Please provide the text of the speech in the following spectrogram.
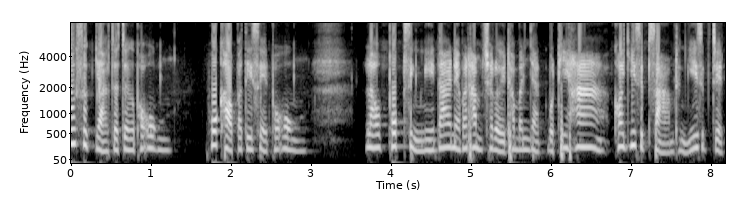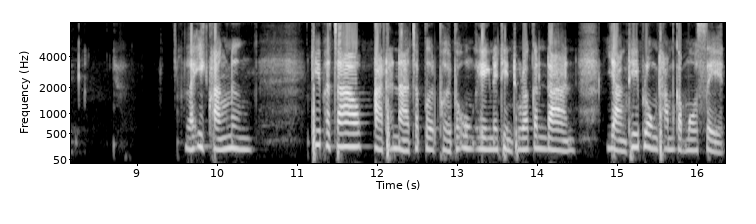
รู้สึกอยากจะเจอพระองค์ พวกเขาปฏิเสธพระองค์ เราพบสิ่งนี้ได้ในพระธรรมเฉลยธรรมบัญญัติบทที่ 5 ข้อ 23 ถึง 27 และอีกครั้งหนึ่ง ที่พระเจ้าปรารถนาจะเปิดเผยพระองค์เองในถิ่นทุรกันดารอย่างที่พระองค์ทำกับโมเสส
